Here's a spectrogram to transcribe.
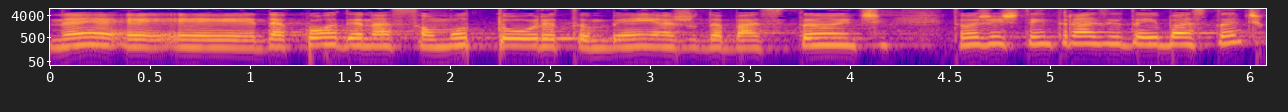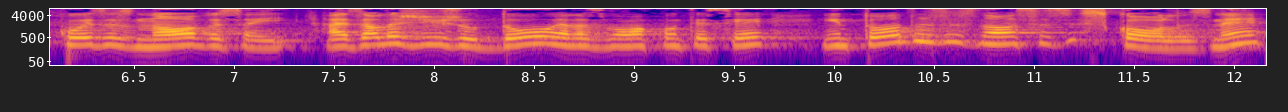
né, é, é, da coordenação motora também, ajuda bastante. Então, a gente tem trazido aí bastante coisas novas aí. As aulas de judô, elas vão acontecer em todas as nossas escolas, né?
